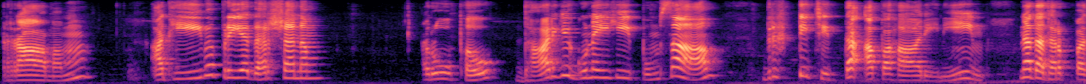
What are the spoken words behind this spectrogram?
ராமம் அதீவ பிரிய தர்ஷனம் ரூபௌ தாரிய குணைஹி பும்சாம் திருஷ்டி சித்த அபஹாரிணீம். ந ததர்ப்ப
